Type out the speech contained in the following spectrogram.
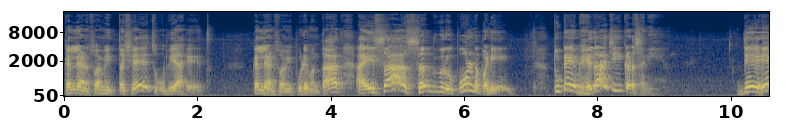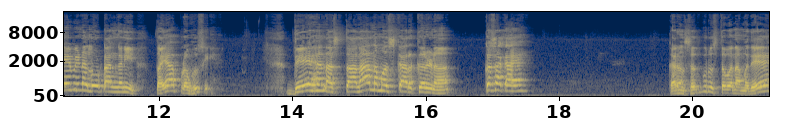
कल्याण स्वामी तसेच उभे आहेत. कल्याण स्वामी पुढे म्हणतात ऐसा सद्गुरू पूर्णपणी तुटे भेदाची कडसणी देहे विण लोटांगणी तया प्रभुसे. देह नसताना नमस्कार करणं कसा काय? कारण सद्गुरु स्तवनामध्ये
